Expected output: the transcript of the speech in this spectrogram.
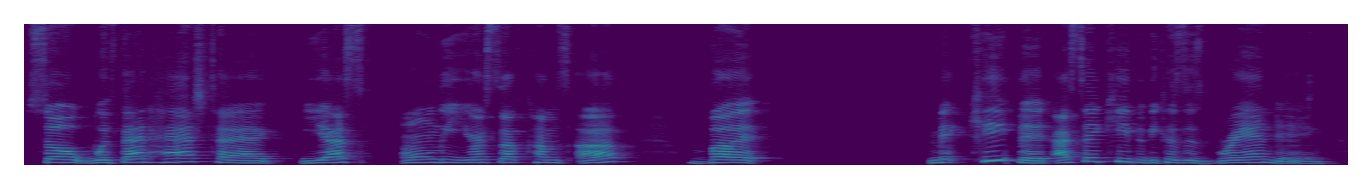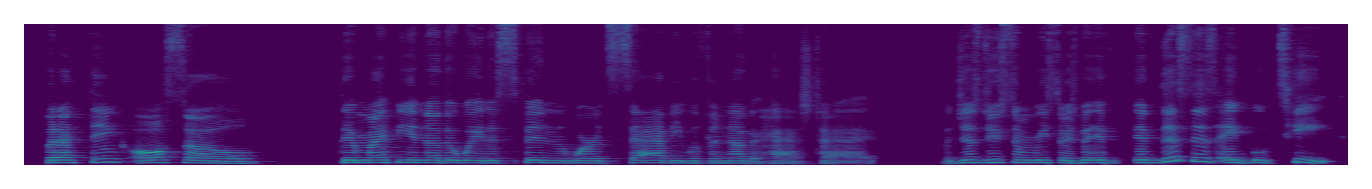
so with that hashtag yes only your stuff comes up but keep it i say keep it because it's branding but i think also there might be another way to spin the word savvy with another hashtag, but just do some research. But if, if this is a boutique,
